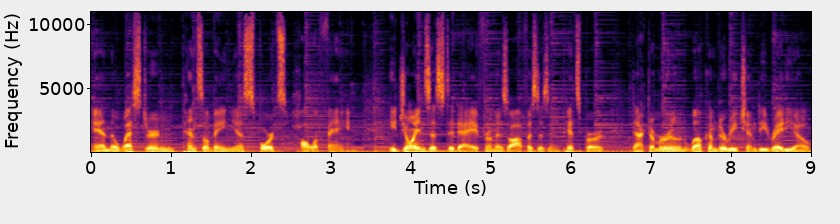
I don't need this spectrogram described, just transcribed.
and the Western Pennsylvania Sports Hall of Fame. He joins us today from his offices in Pittsburgh. Dr. Maroon, welcome to ReachMD Radio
